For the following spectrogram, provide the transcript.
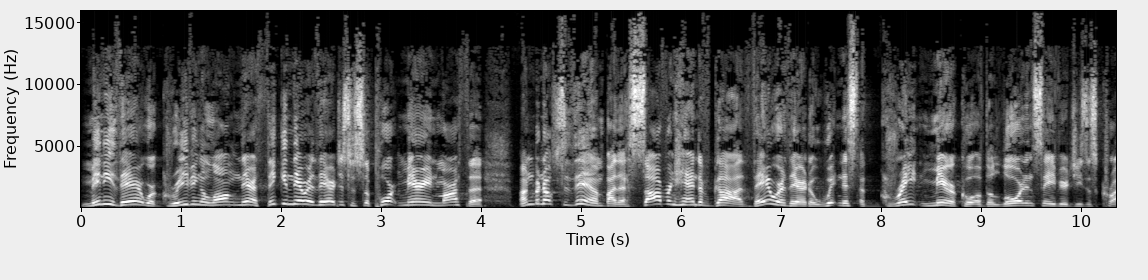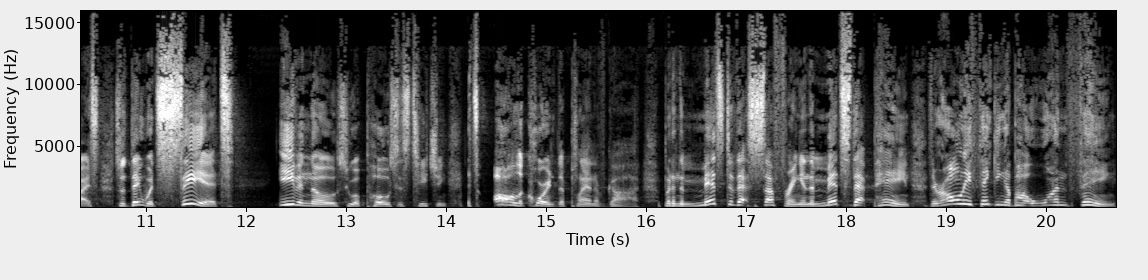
many there were grieving along there, thinking they were there just to support Mary and Martha, unbeknownst to them, by the sovereign hand of God, they were there to witness a great miracle of the Lord and Savior Jesus Christ, so they would see it even those who oppose his teaching. It's all according to the plan of God. But in the midst of that suffering, in the midst of that pain, they're only thinking about one thing,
